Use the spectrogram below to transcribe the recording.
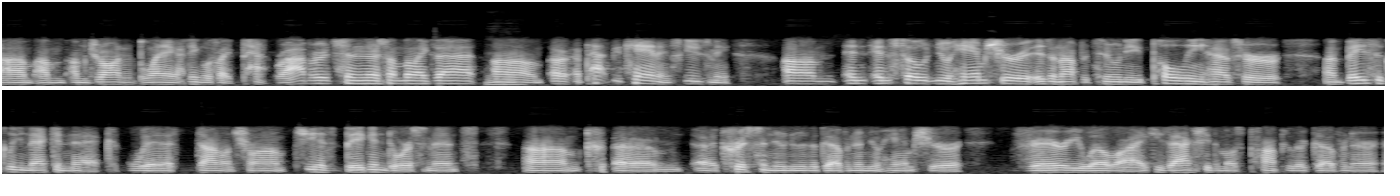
um, I'm I'm drawing a blank. I think it was like Pat Robertson or something like that, mm-hmm. um, or, or Pat Buchanan, excuse me. Um, and and so New Hampshire is an opportunity. Polling has her um, basically neck and neck with Donald Trump. She has big endorsements. Um, um, uh, Chris Sununu, the governor of New Hampshire, very well liked. He's actually the most popular governor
